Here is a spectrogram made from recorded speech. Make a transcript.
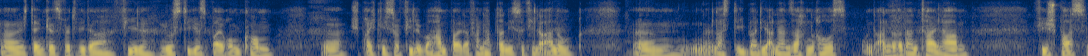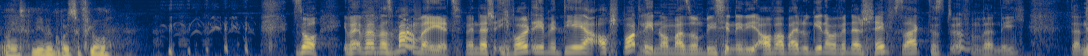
Äh, ich denke, es wird wieder viel Lustiges bei rumkommen. Äh, sprecht nicht so viel über Handball, davon habt ihr nicht so viel Ahnung. Ähm, lasst lieber die anderen Sachen raus und andere dann teilhaben. Viel Spaß und liebe Grüße, Flo. So, wa- wa- was machen wir jetzt? Wenn der, ich wollte mit dir ja auch sportlich noch mal so ein bisschen in die Aufarbeitung gehen, aber wenn der Chef sagt, das dürfen wir nicht, dann.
